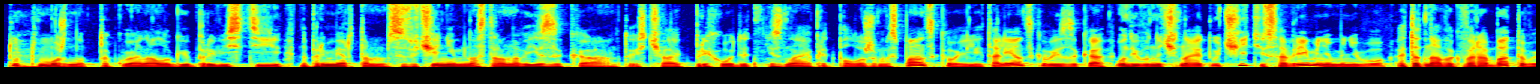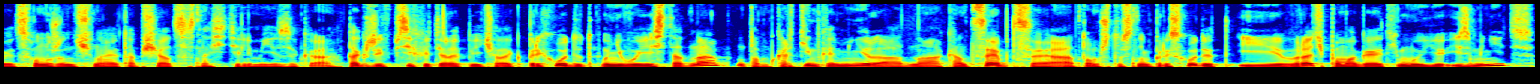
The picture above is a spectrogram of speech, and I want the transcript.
Тут можно такую такую аналогию провести, например, там, с изучением иностранного языка. То есть человек приходит, не зная, предположим, испанского или итальянского языка, он его начинает учить, и со временем у него этот навык вырабатывается, он уже начинает общаться с носителями языка. Также и в психотерапии человек приходит, у него есть одна, ну, там, картинка мира, одна концепция о том, что с ним происходит, и врач помогает ему ее изменить,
